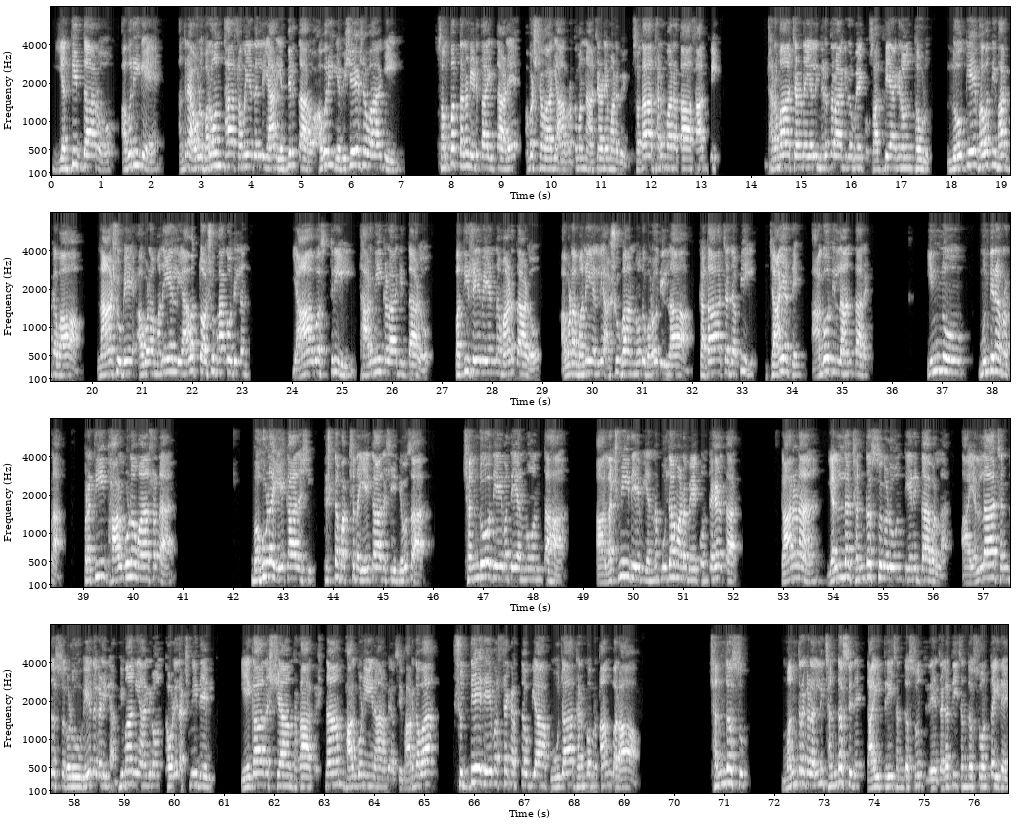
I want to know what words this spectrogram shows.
ಎದ್ದಿದ್ದಾರೋ ಅವರಿಗೆ, ಅಂದ್ರೆ ಅವಳು ಬರುವಂತಹ ಸಮಯದಲ್ಲಿ ಯಾರು ಎದ್ದಿರ್ತಾರೋ ಅವರಿಗೆ ವಿಶೇಷವಾಗಿ ಸಂಪತ್ತನ್ನು ನೀಡುತ್ತಾ ಇದ್ದಾಳೆ, ಅವಶ್ಯವಾಗಿ ಆ ವ್ರತವನ್ನ ಆಚರಣೆ ಮಾಡಬೇಕು. ಸದಾ ಧರ್ಮರತ ಸಾಧ್ವಿ. ಧರ್ಮಾಚರಣೆಯಲ್ಲಿ ನಿರತರಾಗಿರಬೇಕು, ಸಾಧ್ವಿಯಾಗಿರುವಂಥವಳು. ಲೋಕೇ ಭವತಿ ಭಾರ್ಗವ. ನಾಶುಭೆ ಅವಳ ಮನೆಯಲ್ಲಿ ಯಾವತ್ತೂ ಅಶುಭ ಆಗೋದಿಲ್ಲಂತೆ. ಯಾವ ಸ್ತ್ರೀ ಧಾರ್ಮಿಕಳಾಗಿದ್ದಾಳೋ, ಪತಿ ಸೇವೆಯನ್ನ ಮಾಡ್ತಾಳೋ, ಅವಳ ಮನೆಯಲ್ಲಿ ಅಶುಭ ಅನ್ನೋದು ಬರೋದಿಲ್ಲ. ಕದಾಚದಪಿ ಜಾಯತೆ, ಆಗೋದಿಲ್ಲ ಅಂತಾರೆ. ಇನ್ನು ಮುಂದಿನ ವ್ರತ. ಪ್ರತಿ ಫಾಲ್ಗುಣ ಮಾಸದ ಬಹುಳ ಏಕಾದಶಿ, ಕೃಷ್ಣ ಪಕ್ಷದ ಏಕಾದಶಿ ದಿವಸ ಛಂದೋ ದೇವತೆ ಅನ್ನುವಂತಹ ಆ ಲಕ್ಷ್ಮೀ ದೇವಿಯನ್ನ ಪೂಜಾ ಮಾಡಬೇಕು ಅಂತ ಹೇಳ್ತಾರೆ. ಕಾರಣ ಎಲ್ಲ ಛಂದಸ್ಸುಗಳು ಅಂತ ಏನಿದ್ದಾವಲ್ಲ, ಆ ಎಲ್ಲಾ ಛಂದಸ್ಸುಗಳು ವೇದಗಳಿಗೆ ಅಭಿಮಾನಿ ಆಗಿರುವಂತವಳೆ ಲಕ್ಷ್ಮೀ ದೇವಿ. ಏಕಾದಶ್ಯಾಂ ತಥಾ ಕೃಷ್ಣಾಂ ಫಾಲ್ಗುಣೀನಾಸಿ ಭಾರ್ಗವ. ಶುದ್ಧೇ ದೇವಸ್ಯ ಕರ್ತವ್ಯ, ಪೂಜಾ ಧರ್ಮ ವೃತಾಂಬರ ಛಂದಸ್ಸು, ಮಂತ್ರಗಳಲ್ಲಿ ಛಂದಸ್ಸಿದೆ. ಗಾಯತ್ರಿ ಛಂದಸ್ಸು ಅಂತಿದೆ, ಜಗತಿ ಛಂದಸ್ಸು ಅಂತ ಇದೆ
